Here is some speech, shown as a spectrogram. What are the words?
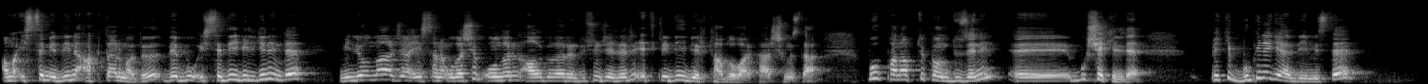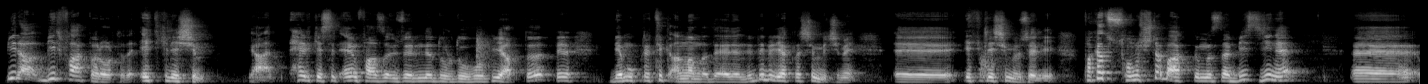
ama istemediğini aktarmadığı ve bu istediği bilginin de milyonlarca insana ulaşıp onların algılarını, düşüncelerini etkilediği bir tablo var karşımızda. Bu panoptikon düzeni e, bu şekilde. Peki bugüne geldiğimizde bir, bir fark var ortada. Etkileşim. Yani herkesin en fazla üzerinde durduğu, vurgu yaptığı ve demokratik anlamda değerlendirdiği bir yaklaşım biçimi. E, etkileşim özelliği. Fakat sonuçta baktığımızda biz yine e,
